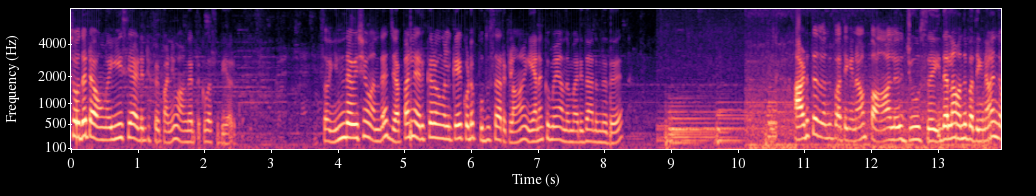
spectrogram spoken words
ஸோ தட் அவங்க ஈஸியாக ஐடென்டிஃபை பண்ணி வாங்குறதுக்கு வசதியாக இருக்கும். ஸோ இந்த விஷயம் வந்து ஜப்பானில் இருக்கிறவங்களுக்கே கூட புதுசாக இருக்கலாம். எனக்குமே அந்த மாதிரி தான் இருந்தது. அடுத்தது வந்து பார்த்தீங்கன்னா பால் ஜூஸு இதெல்லாம் வந்து பார்த்தீங்கன்னா இந்த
